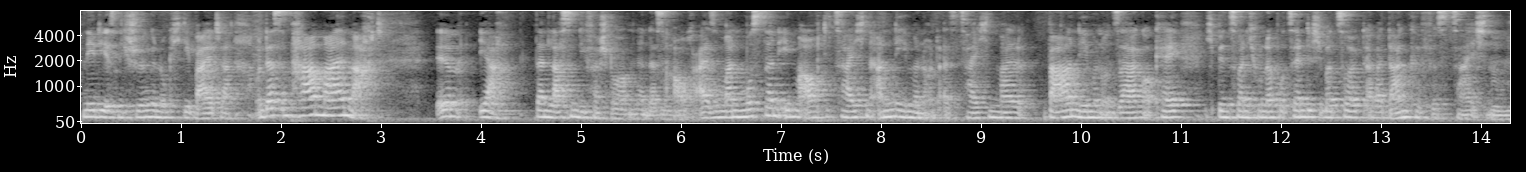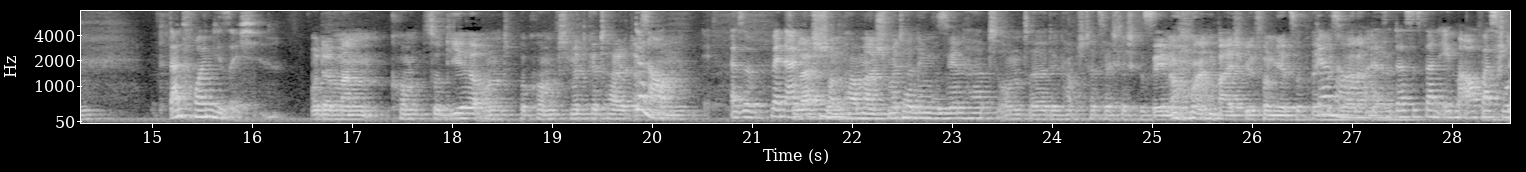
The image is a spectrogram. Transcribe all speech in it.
nee, die ist nicht schön genug, ich gehe weiter. Und das ein paar Mal macht, ähm, ja, dann lassen die Verstorbenen das auch. Also man muss dann eben auch die Zeichen annehmen und als Zeichen mal wahrnehmen und sagen, okay, ich bin zwar nicht hundertprozentig überzeugt, aber danke fürs Zeichen. Mhm. Dann freuen die sich. Oder man kommt zu dir und bekommt mitgeteilt, dass genau. man also wenn vielleicht schon ein paar Mal Schmetterling gesehen hat und äh, den habe ich tatsächlich gesehen, um mal ein Beispiel von mir zu bringen. Genau, das also das ist dann eben auch was, wo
